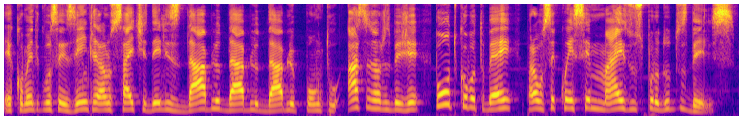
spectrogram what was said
Recomendo que vocês entrem lá no site deles, www.acessoriosbg.com.br para você conhecer mais os produtos deles.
